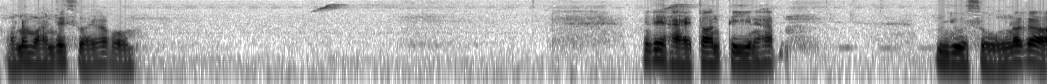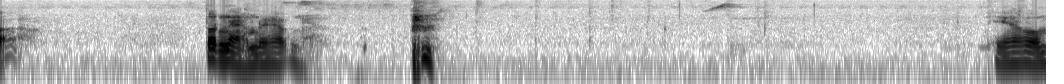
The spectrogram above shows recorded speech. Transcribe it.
หัวน้ำหวานที่สวยครับผม ไม่ได้ถ่ายตอนตีนะครับ มันอยู่สูงแล้วก็ ต้นหนามเลยครับ โอเคครับผม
